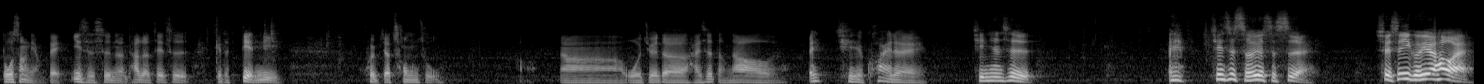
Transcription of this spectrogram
多上两倍？意思是呢，它的这次给的电力会比较充足。好，那我觉得还是等到哎，其实也快了哎。今天是，哎，今天是十二月十四，哎，所以是一个月后，哎，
